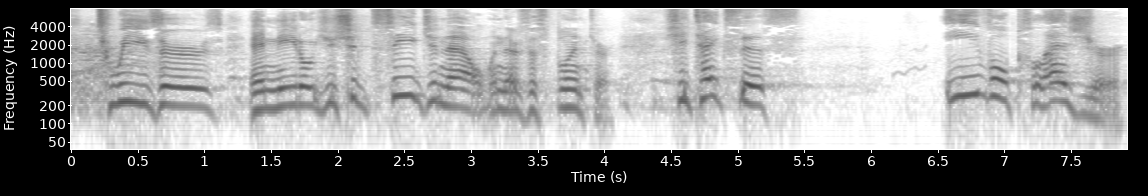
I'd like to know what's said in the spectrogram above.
tweezers and needles. You should see Janelle when there's a splinter. She takes this evil pleasure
